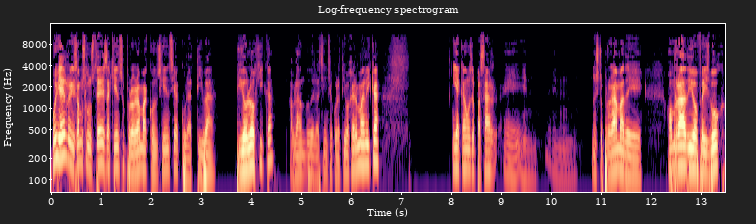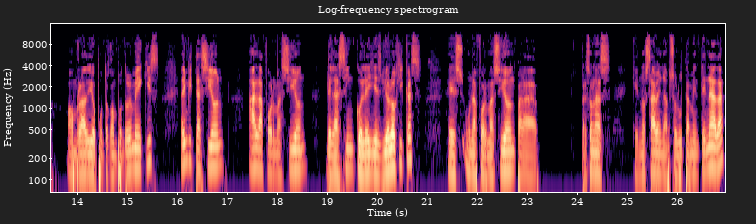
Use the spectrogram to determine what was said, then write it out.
Muy bien, regresamos con ustedes aquí en su programa Conciencia Curativa Biológica, hablando de la ciencia curativa germánica. Y acabamos de pasar eh, en, nuestro programa de Home Radio Facebook, homeradio.com.mx, la invitación a la formación de las cinco leyes biológicas. Es una formación para personas que no saben absolutamente nada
